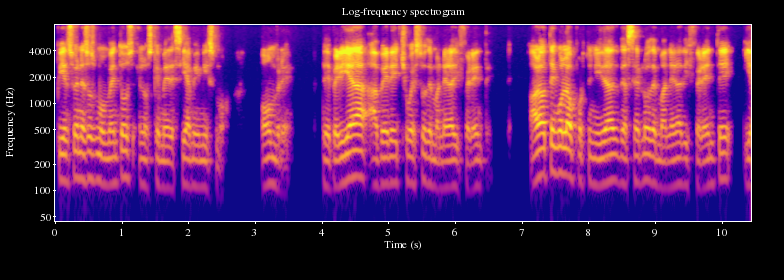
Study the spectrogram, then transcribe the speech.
Pienso en esos momentos en los que me decía a mí mismo, hombre, debería haber hecho esto de manera diferente. Ahora tengo la oportunidad de hacerlo de manera diferente y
